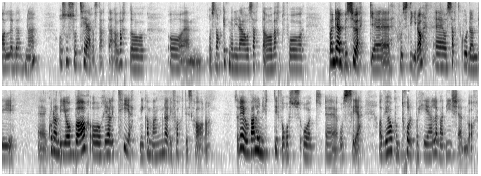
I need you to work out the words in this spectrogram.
alle bøndene, og så sorteres dette. Jeg har vært og, og, og, snakket med de der og sett der, og vært på, på en del besøk eh, hos de da, eh, og sett hvordan de eh, hvordan de jobber, og realiteten i hva mengder de faktisk har. Da. Så det er jo veldig nyttig for oss òg eh, å se at vi har kontroll på hele verdikjeden vår.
